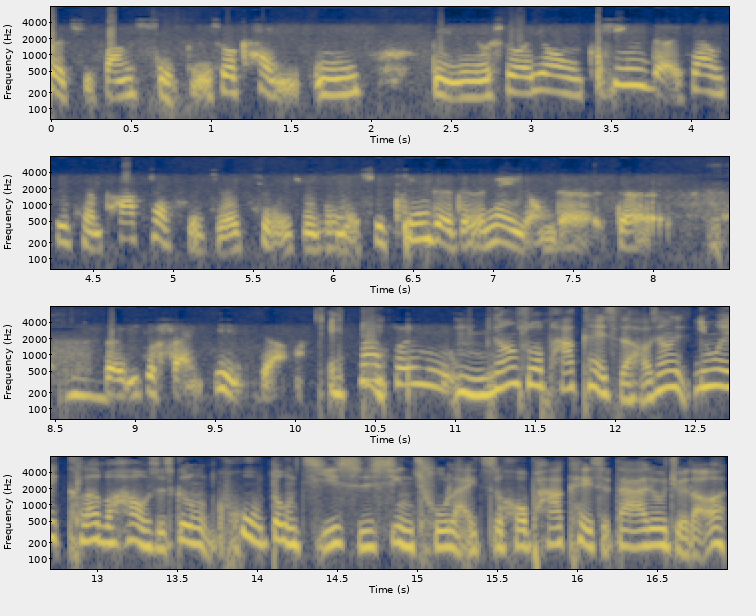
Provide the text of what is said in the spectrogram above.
摄取方式，比如说看语音，比如说用听的，像之前 Podcast 的崛起，我觉得也是听的这个内容的的的一个反应，这样。哎，那所以，嗯，你刚刚说 Podcast 好像因为 Clubhouse 这种互动即时性出来之后，Podcast 大家就觉得，呃，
